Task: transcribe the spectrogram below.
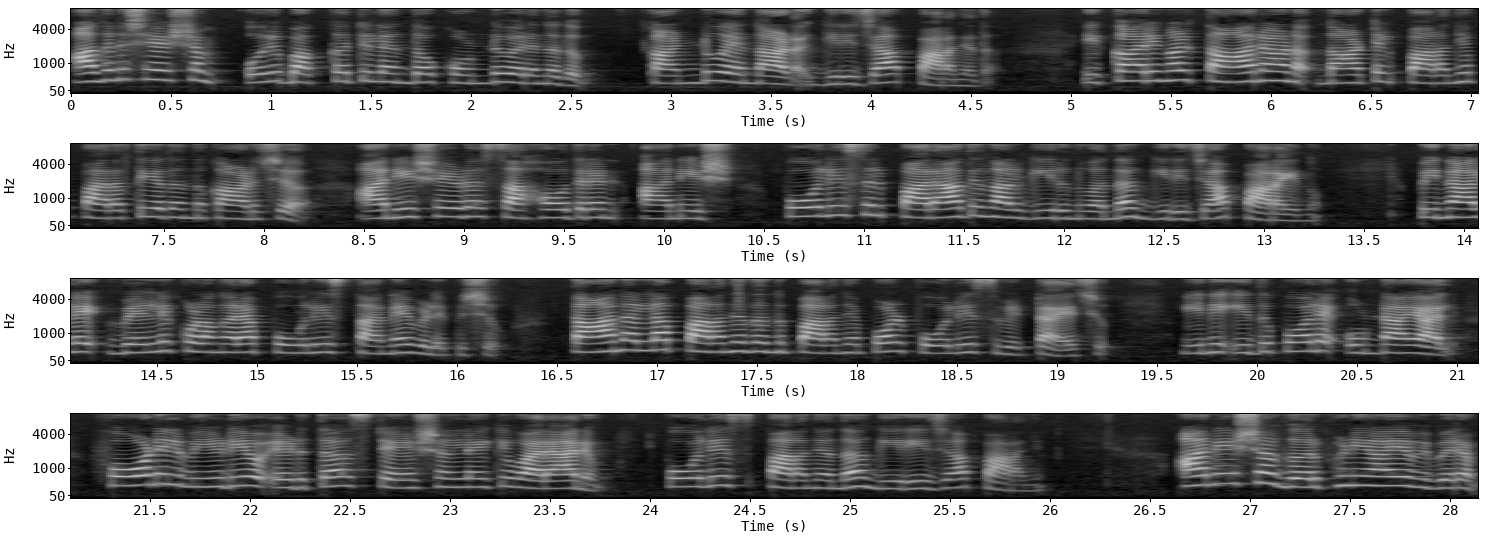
അതിനുശേഷം ഒരു ബക്കറ്റിൽ എന്തോ കൊണ്ടുവരുന്നതും കണ്ടു എന്നാണ് ഗിരിജ പറഞ്ഞത്. ഇക്കാര്യങ്ങൾ താനാണ് നാട്ടിൽ പറഞ്ഞു പരത്തിയതെന്ന് കാണിച്ച് അനീഷയുടെ സഹോദരൻ അനീഷ് പോലീസിൽ പരാതി നൽകിയിരുന്നുവെന്ന് ഗിരിജ പറയുന്നു. പിന്നാലെ വെള്ളിക്കുളങ്ങര പോലീസ് തന്നെ വിളിപ്പിച്ചു. താനല്ല പറഞ്ഞതെന്ന് പറഞ്ഞപ്പോൾ പോലീസ് വിട്ടയച്ചു. ഇനി ഇതുപോലെ ഉണ്ടായാൽ ഫോണിൽ വീഡിയോ എടുത്ത് സ്റ്റേഷനിലേക്ക് വരാനും പോലീസ് പറഞ്ഞെന്ന് ഗിരിജ പറഞ്ഞു. അനീഷ ഗർഭിണിയായ വിവരം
